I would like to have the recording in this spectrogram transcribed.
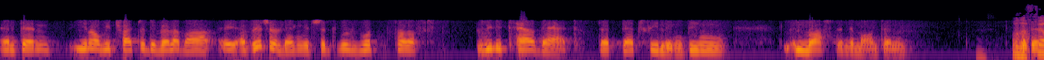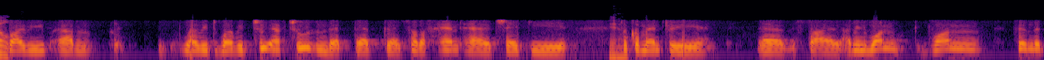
And then, you know, we tried to develop a, a, visual language that would, would sort of really tell that, that, that feeling, being lost in the mountain. Well, the so film, that's why we, um, where we where we cho- have chosen that that uh, sort of handheld, shaky Yeah. documentary uh, style. I mean, one one film that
